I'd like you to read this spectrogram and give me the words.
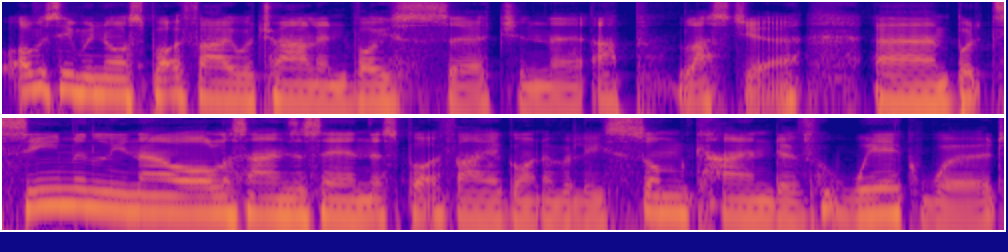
obviously we know Spotify were trialing voice search in the app last year, um, but seemingly now all the signs are saying that Spotify are going to release some kind of wake word,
